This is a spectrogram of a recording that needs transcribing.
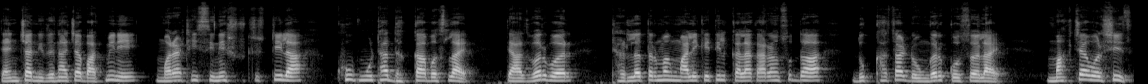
त्यांच्या निधनाच्या बातमीने मराठी सिनेसृष्टीला खूप मोठा धक्का बसलाय. त्याचबरोबर ठरलं तर मग मालिकेतील कलाकारांसुद्धा दुःखाचा डोंगर कोसळलाय. मागच्या वर्षीच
